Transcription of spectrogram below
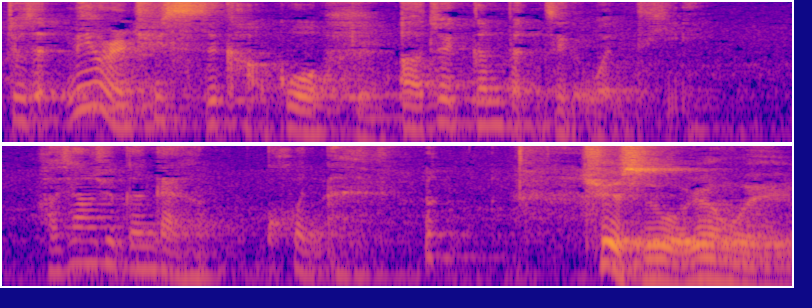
就是没有人去思考过，呃，最根本这个问题，好像去更改很困难。确实，我认为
